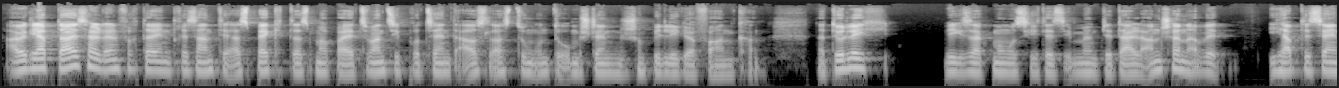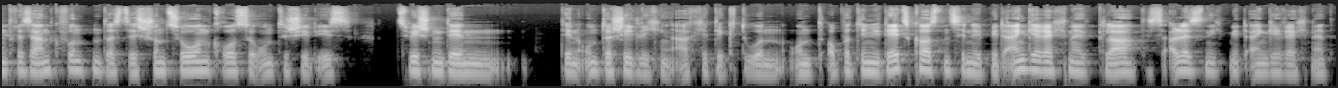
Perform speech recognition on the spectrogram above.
aber ich glaube, da ist halt einfach der interessante Aspekt, dass man bei 20% Auslastung unter Umständen schon billiger fahren kann. Natürlich, wie gesagt, man muss sich das immer im Detail anschauen, aber ich habe das sehr interessant gefunden, dass das schon so ein großer Unterschied ist zwischen den, den unterschiedlichen Architekturen. Und Opportunitätskosten sind nicht mit eingerechnet, klar, das ist alles nicht mit eingerechnet.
